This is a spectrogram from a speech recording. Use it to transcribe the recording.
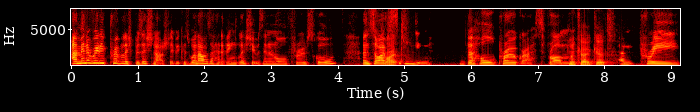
I'm in a really privileged position actually because when I was a head of English, it was in an all through school. And so I've right. seen the whole progress from okay good um, pre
